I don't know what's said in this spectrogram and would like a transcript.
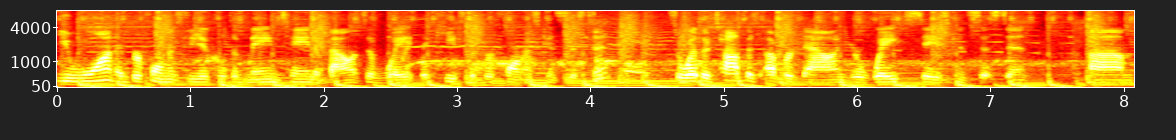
you want a performance vehicle to maintain a balance of weight that keeps the performance consistent. So whether top is up or down, your weight stays consistent. Um,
